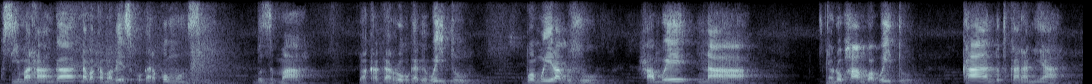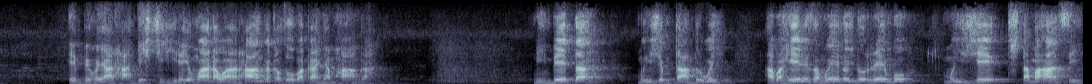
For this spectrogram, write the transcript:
kusiima ruhanga nabakama b'ensi kugaruka omu nsi buzima bakagarura obugabe bwaitu bw'omwiraguju hamwe na n'obuhangwa bwaitu kandi tukaramya embeho ya ruhanga ehikiriire y'omwana wa ruhanga akazooba ka nyamuhanga nimbeeta mwije mutambirwe abaheereza mweno ino rurembo mwije tushitame ahansi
